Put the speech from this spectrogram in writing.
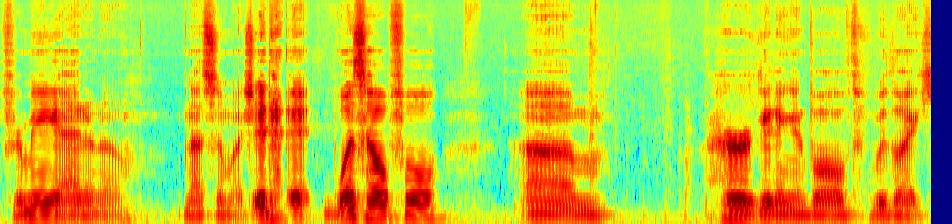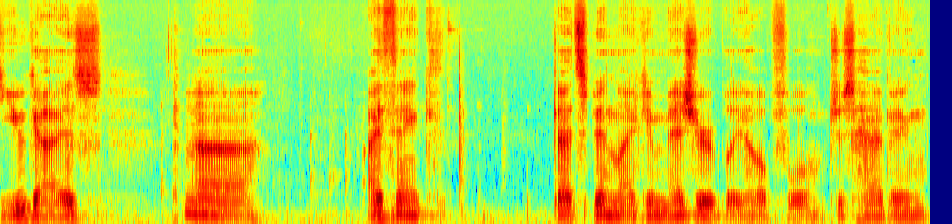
for me, I don't know, not so much. It it was helpful. Um, her getting involved with like you guys, uh, I think that's been like immeasurably helpful. Just having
